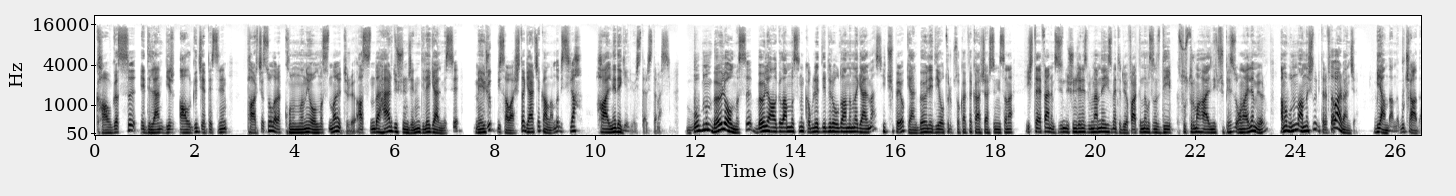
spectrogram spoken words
kavgası edilen bir algı cephesinin parçası olarak konumlanıyor olmasından ötürü aslında her düşüncenin dile gelmesi mevcut bir savaşta gerçek anlamda bir silah haline de geliyor ister istemez. Bu bunun böyle olması, böyle algılanmasının kabul edilebilir olduğu anlamına gelmez. Hiç şüphe yok. Yani böyle diye oturup sokakta karşılaştığın insana işte efendim sizin düşünceniz bilmem neye hizmet ediyor farkında mısınız deyip susturma halini hiç şüphesiz onaylamıyorum. Ama bunun anlaşılır bir tarafı da var bence. Bir yandan da bu çağda.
